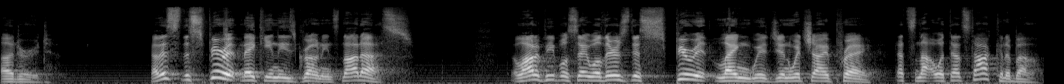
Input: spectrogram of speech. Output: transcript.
uttered. Now, this is the Spirit making these groanings, not us. A lot of people say, well, there's this spirit language in which I pray. That's not what that's talking about.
